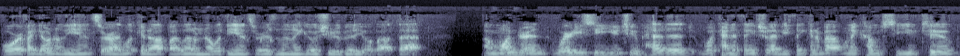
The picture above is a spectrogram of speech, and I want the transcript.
Or if I don't know the answer, I look it up, I let them know what the answer is, and then I go shoot a video about that. I'm wondering, where do you see YouTube headed? What kind of things should I be thinking about when it comes to YouTube?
